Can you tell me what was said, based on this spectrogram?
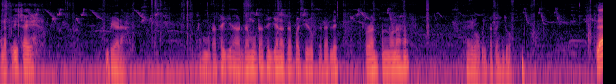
અને પેલી સાઈડ ભેડા મોટા થઈ ગયા અડધા મોટા થઈ ગયા ને અડધા પછી રોપ્યા એટલે તોરણ પણ ના હા. હવે રોપડી ખાતા અહીં જો લે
